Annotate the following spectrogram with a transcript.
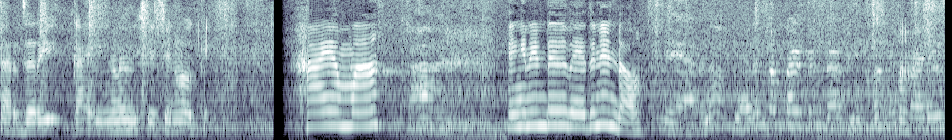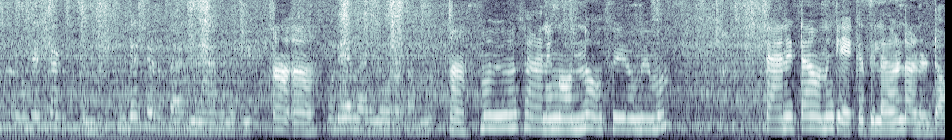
സർജറി കാര്യങ്ങളും വിശേഷങ്ങളും ഒക്കെ. ഹായ് അമ്മ. എങ്ങനെയുണ്ട്? വേദന ഉണ്ടോ മമ്മിമ ഫാനിങ് ഒന്ന് ഓഫ് ചെയ്യും മമ്മിമ്മ ഫാൻ ഇട്ടാൽ ഒന്നും കേൾക്കത്തില്ല അതുകൊണ്ടാണ് കേട്ടോ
